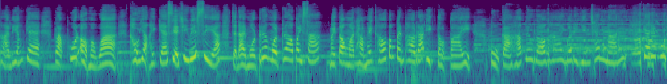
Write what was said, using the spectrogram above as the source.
หาเลี้ยงแก กลับพูดออกมาว่า เขาอยากให้แกเสียชีวิตเสีย จะได้หมดเรื่องหมดราวไปซะ ไม่ต้องมาทำให้เขาต้องเป็นภาระอีกต่อไป ปู่กาฮักได้ร้องไห้เมื่อได้ยินเช่นนั้น แกได้พูด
